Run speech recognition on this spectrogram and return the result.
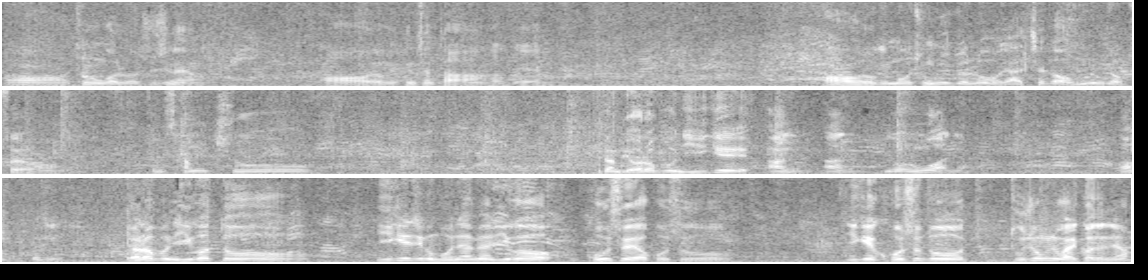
어, 좋은 걸로 주시네요. 어, 여기 괜찮다, 가게. 어, 여기 뭐 종류별로 야채가 없는 게 없어요. 지금 상추. 그 다음 여러분 이게 안, 안, 이거 응호 아니야? 어? 그지? 여러분 이것도 이게 지금 뭐냐면 이거 고수예요, 고수. 이게 고수도 두 종류가 있거든요.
